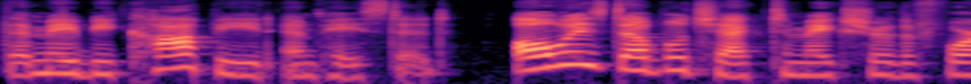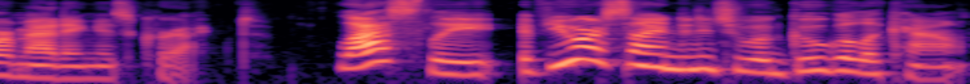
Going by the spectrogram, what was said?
that may be copied and pasted. Always double check to make sure the formatting is correct. Lastly, if you are signed into a Google account,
